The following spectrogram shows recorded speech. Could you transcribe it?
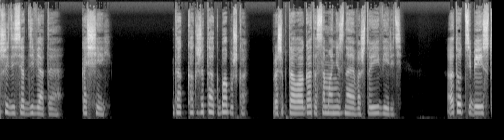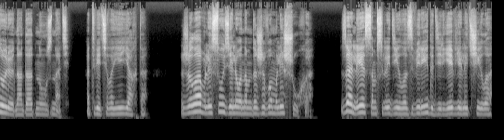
69. Кощей. «Да как же так, бабушка?» – прошептала Агата, сама не зная, во что ей верить. «А тут тебе историю надо одну узнать», – ответила ей яхта. Жила в лесу зеленом да живом лешуха. За лесом следила, зверей да деревья лечила.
